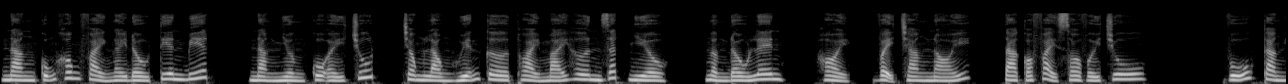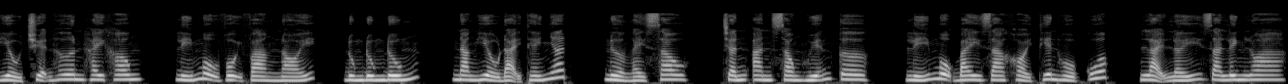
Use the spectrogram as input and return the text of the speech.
nàng cũng không phải ngày đầu tiên biết, nàng nhường cô ấy chút, trong lòng huyễn cơ thoải mái hơn rất nhiều, ngẩng đầu lên, hỏi, vậy chàng nói, ta có phải so với Chu Vũ càng hiểu chuyện hơn hay không? Lý Mộ vội vàng nói, đúng đúng đúng, nàng hiểu đại thế nhất, nửa ngày sau, trấn an xong huyễn cơ, Lý Mộ bay ra khỏi Thiên Hồ Quốc, lại lấy ra linh loa.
